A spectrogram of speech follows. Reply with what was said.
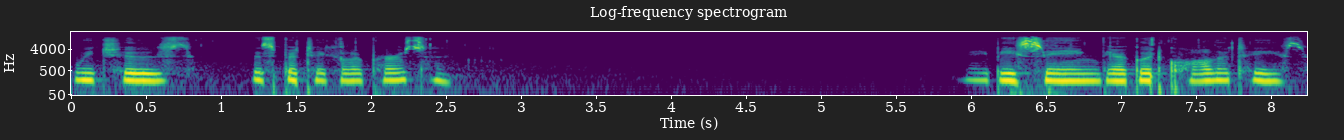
we choose this particular person. Maybe seeing their good qualities.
